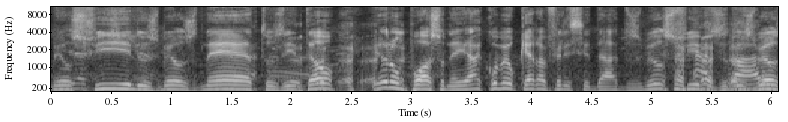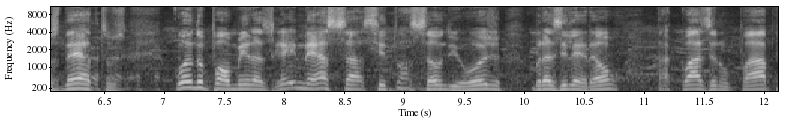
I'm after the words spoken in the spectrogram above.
meus filhos, meus netos. Então, eu não posso negar como eu quero a felicidade dos meus filhos e dos meus netos. Quando o Palmeiras ganha, nessa situação de hoje, o Brasileirão está quase no papo.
